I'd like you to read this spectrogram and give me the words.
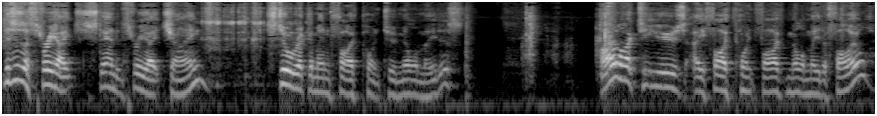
this is a 3 8 standard 3 8 chain. Stihl recommend 5.2 millimeters. I like to use a 5.5 millimeter file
